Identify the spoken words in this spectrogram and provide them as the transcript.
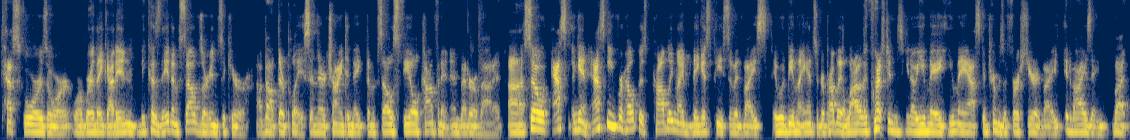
test scores or or where they got in because they themselves are insecure about their place and they're trying to make themselves feel confident and better about it. Uh, so ask again asking for help is probably my biggest piece of advice. It would be my answer to probably a lot of the questions you know you may you may ask in terms of first year advice advising but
